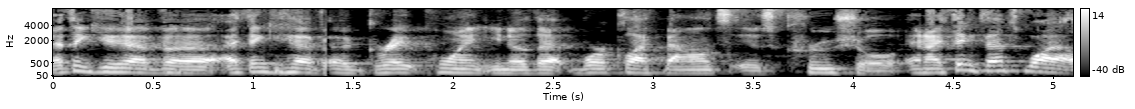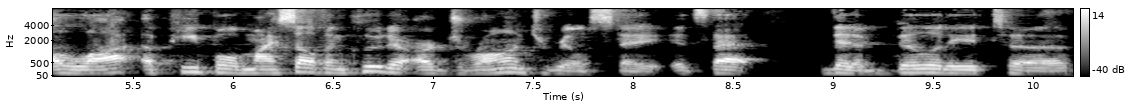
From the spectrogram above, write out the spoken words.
I think you have. A, I think you have a great point. You know that work-life balance is crucial, and I think that's why a lot of people, myself included, are drawn to real estate. It's that the ability to,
